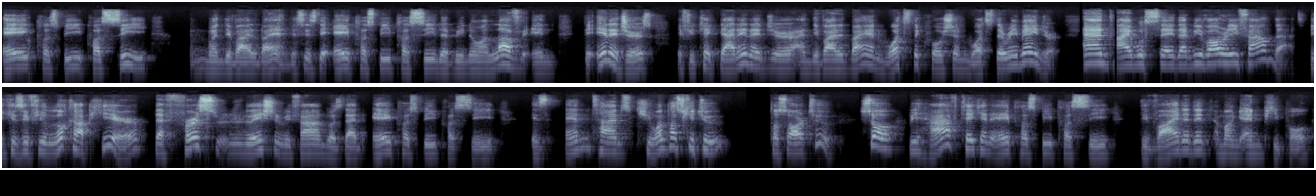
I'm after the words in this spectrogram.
a plus b plus c when divided by n? This is the a plus b plus c that we know and love in the integers. If you take that integer and divide it by n, what's the quotient? What's the remainder? And I will say that we've already found that because if you look up here, the first relation we found was that A plus B plus C is n times Q1 plus Q2 plus R2. So we have taken A plus B plus C, divided it among n people,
